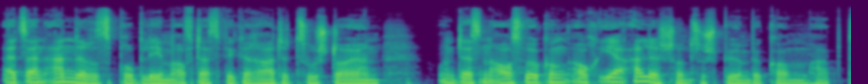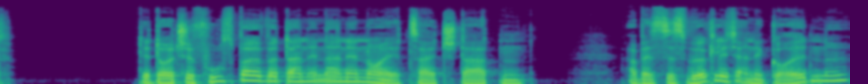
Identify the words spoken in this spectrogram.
als ein anderes Problem, auf das wir gerade zusteuern und dessen Auswirkungen auch ihr alle schon zu spüren bekommen habt. Der deutsche Fußball wird dann in eine neue Zeit starten. Aber ist es wirklich eine goldene?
